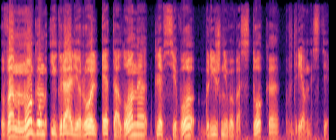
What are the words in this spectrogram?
во многом играли роль эталона для всего Ближнего Востока в древности.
